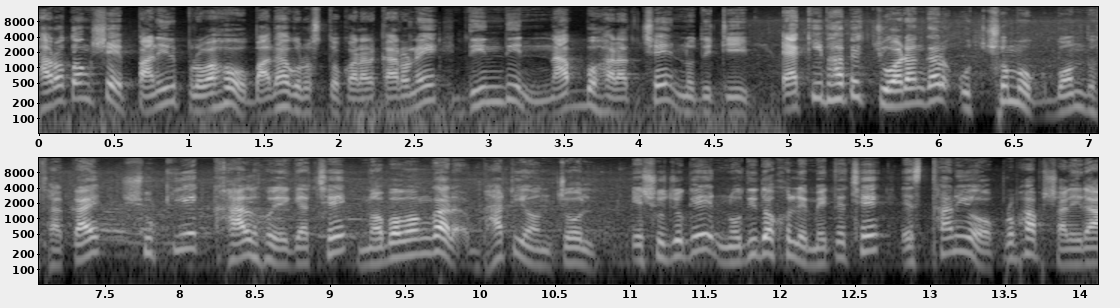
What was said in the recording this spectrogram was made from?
ভারত অংশে পানির প্রবাহ বাধাগ্রস্ত করার কারণে দিন দিন নাব্য হারাচ্ছে নদীটি। একইভাবে চুয়াডাঙ্গার উৎসমুখ বন্ধ থাকায় শুকিয়ে খাল হয়ে গেছে নবগঙ্গার ভাটি অঞ্চল। এ সুযোগে নদী দখলে মেতেছে স্থানীয় প্রভাবশালীরা।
